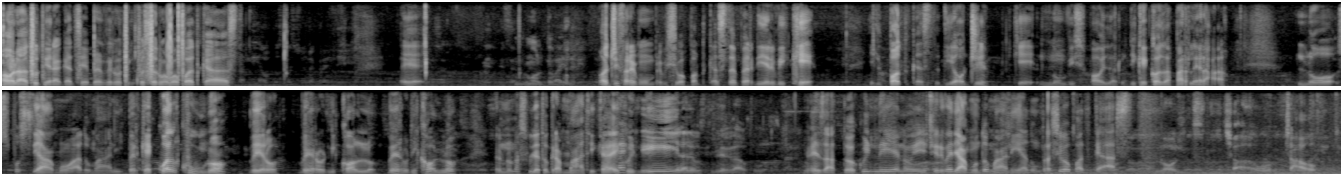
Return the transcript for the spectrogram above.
Hola a tutti ragazzi e benvenuti in questo nuovo podcast. E Molto bene. oggi faremo un brevissimo podcast per dirvi che il podcast di oggi, che non vi spoiler di che cosa parlerà, lo spostiamo a domani perché qualcuno, vero? Vero Nicollo? Vero Nicollo? Non ha studiato grammatica e quindi... Eh, la devo studiare l'auto. Esatto, quindi noi ci rivediamo domani ad un prossimo podcast. Lol. Ciao. Ciao.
